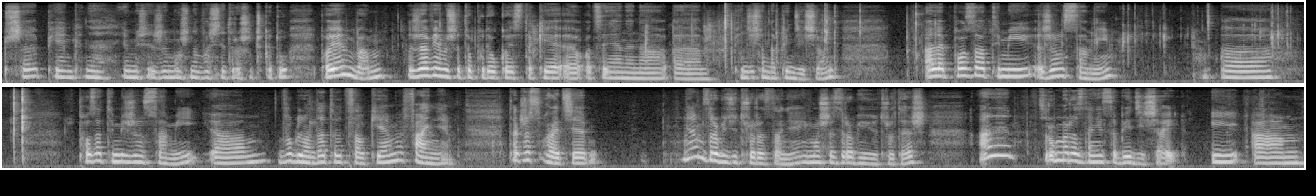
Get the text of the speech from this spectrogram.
Przepiękny. Ja myślę, że można właśnie troszeczkę tu. Powiem Wam, że wiem, że to pudełko jest takie e, oceniane na e, 50 na 50, ale poza tymi rzęsami, e, poza tymi rzęsami e, wygląda to całkiem fajnie. Także słuchajcie, miałam zrobić jutro rozdanie i może zrobię jutro też, ale zróbmy rozdanie sobie dzisiaj. I em,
